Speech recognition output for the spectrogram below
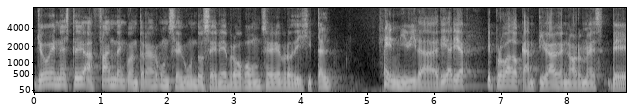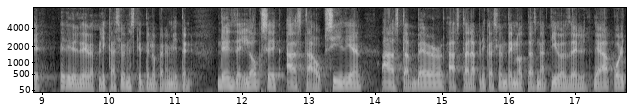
Yo en este afán de encontrar un segundo cerebro o un cerebro digital en mi vida diaria, he probado cantidad enormes de, de, aplicaciones que te lo permiten. Desde Logseq hasta Obsidian, hasta Bear, hasta la aplicación de notas nativas de Apple,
